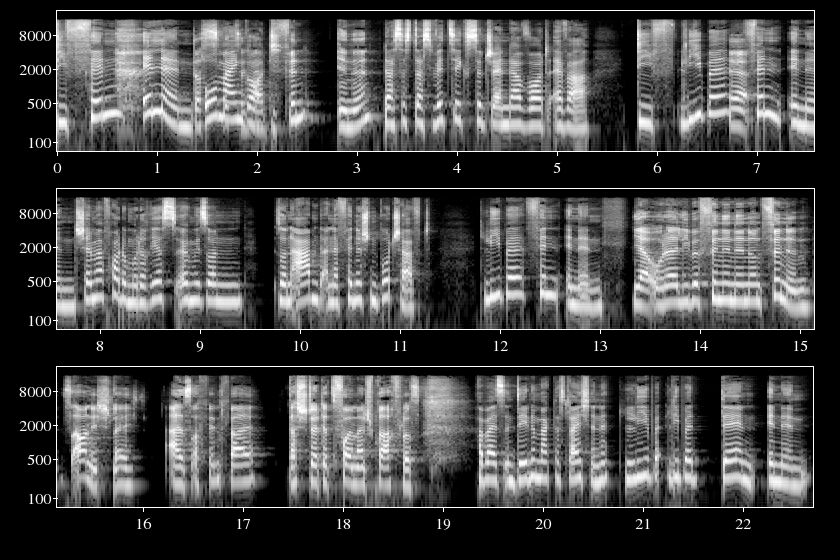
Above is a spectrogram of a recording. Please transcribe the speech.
die Finninnen. oh mein Gott. Die Finn Innen. Das ist das witzigste Genderwort ever. Die liebe ja. Finninnen. Stell dir mal vor, du moderierst irgendwie so einen, so einen Abend an der finnischen Botschaft. Liebe Finninnen. Ja, oder liebe Finninnen und Finnen. Ist auch nicht schlecht. Also auf jeden Fall. Das stört jetzt voll meinen Sprachfluss. Aber es ist in Dänemark das Gleiche, ne? Liebe, liebe DänInnen.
